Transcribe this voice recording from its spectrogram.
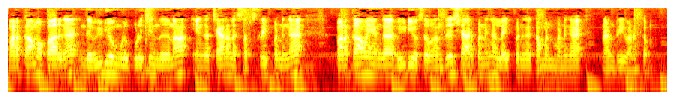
மறக்காமல் பாருங்கள் இந்த வீடியோ உங்களுக்கு பிடிச்சிருந்ததுன்னா எங்கள் சேனலை சப்ஸ்கிரைப் பண்ணுங்கள் மறக்காமல் எங்கள் வீடியோஸை வந்து ஷேர் பண்ணுங்கள் லைக் பண்ணுங்கள் கமெண்ட் பண்ணுங்கள் நன்றி வணக்கம்.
